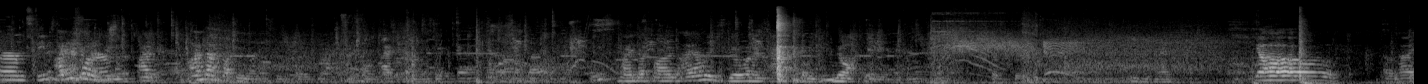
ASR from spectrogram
Um, Steve. I just want to do this. I'm, I'm not fucking running I should have Steve. He's kind of fun. I only do it when I'm actually not getting him. Yo. Oh, hi.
